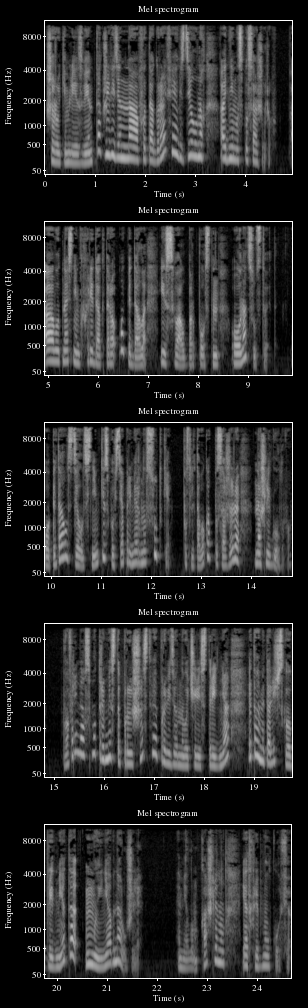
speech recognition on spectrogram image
широким лезвием, также виден на фотографиях, сделанных одним из пассажиров а вот на снимках редактора Опидала из Свалбар-Постон он отсутствует. Опидал сделал снимки спустя примерно сутки после того, как пассажиры нашли голову. Во время осмотра места происшествия, проведенного через три дня, этого металлического предмета мы не обнаружили. Мелом кашлянул и отхлебнул кофе.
